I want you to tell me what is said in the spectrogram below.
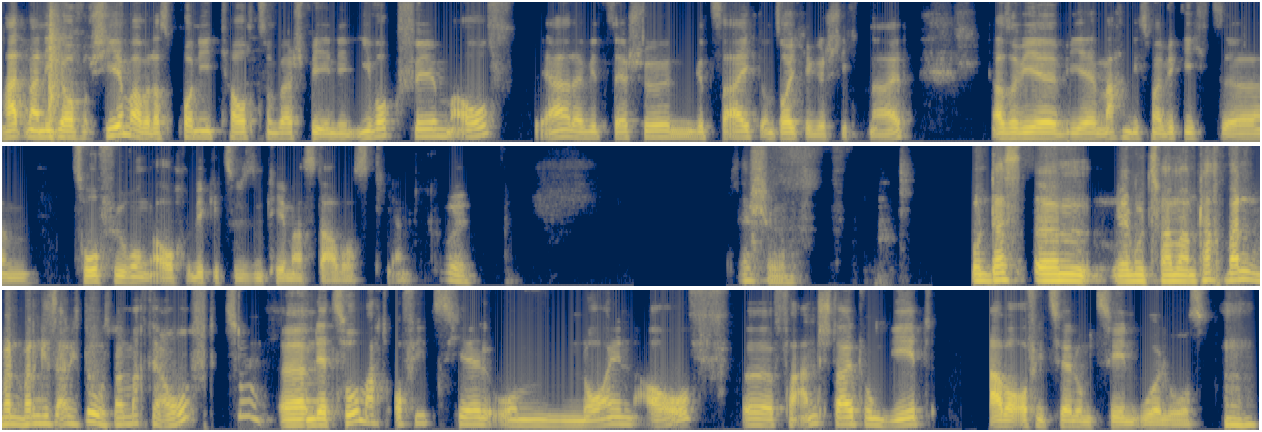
Hat man nicht auf dem Schirm, aber das Pony taucht zum Beispiel in den Ewok-Filmen auf. Ja, da wird sehr schön gezeigt und solche Geschichten halt. Also wir, wir machen diesmal wirklich ähm, Zooführung auch wirklich zu diesem Thema Star Wars-Tieren. Cool. Sehr schön. Und das, ähm, ja gut, zweimal am Tag. Wann, wann, wann geht es eigentlich los? Wann macht der auf? Der Zoo? Ähm, der Zoo macht offiziell um neun auf. Äh, Veranstaltung geht aber offiziell um 10 Uhr los. Mhm.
